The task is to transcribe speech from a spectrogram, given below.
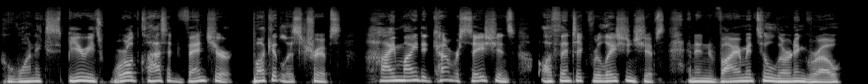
who want to experience world class adventure, bucket list trips, high minded conversations, authentic relationships, and an environment to learn and grow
